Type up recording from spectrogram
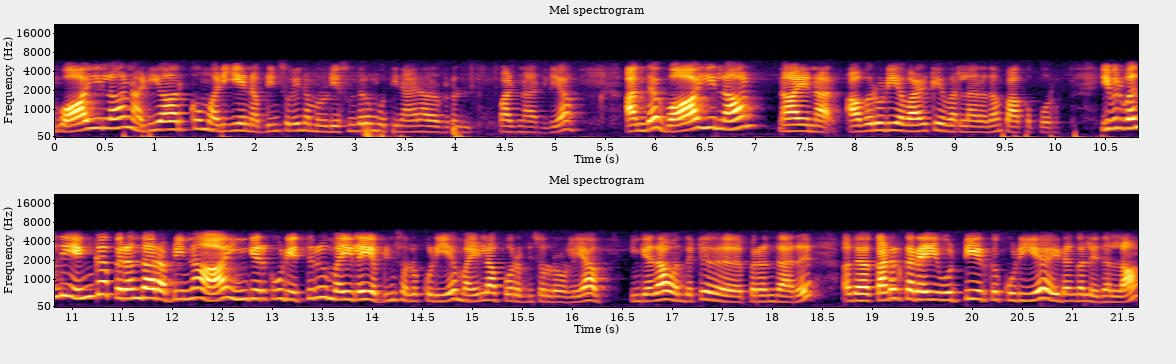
வாயிலான் அடியார்க்கும் அடியேன் அப்படின்னு சொல்லி நம்மளுடைய சுந்தரமூர்த்தி நாயனார் அவர்கள் பாடினார் இல்லையா? அந்த வாயிலான் நாயனார் அவருடைய வாழ்க்கை வரலாறை தான் பார்க்க போறோம். இவர் வந்து எங்க பிறந்தார் அப்படின்னா இங்க இருக்கக்கூடிய திருமயிலை அப்படின்னு சொல்லக்கூடிய மயிலாப்பூர் அப்படின்னு சொல்றோம் இல்லையா? இங்கே தான் வந்துட்டு பிறந்தார். அந்த கடற்கரை ஒட்டி இருக்கக்கூடிய இடங்கள் இதெல்லாம்.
